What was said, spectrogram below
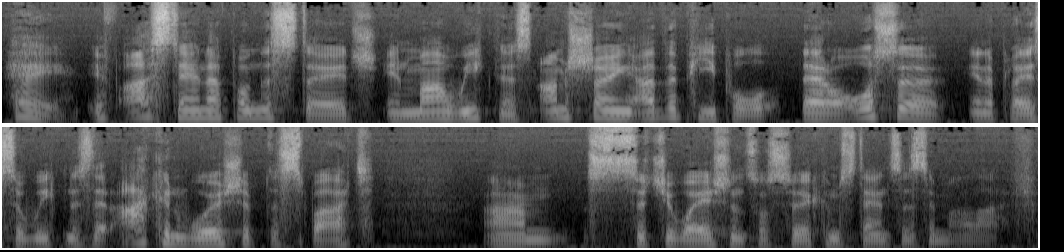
hey, if I stand up on the stage in my weakness, I'm showing other people that are also in a place of weakness that I can worship despite um, situations or circumstances in my life.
